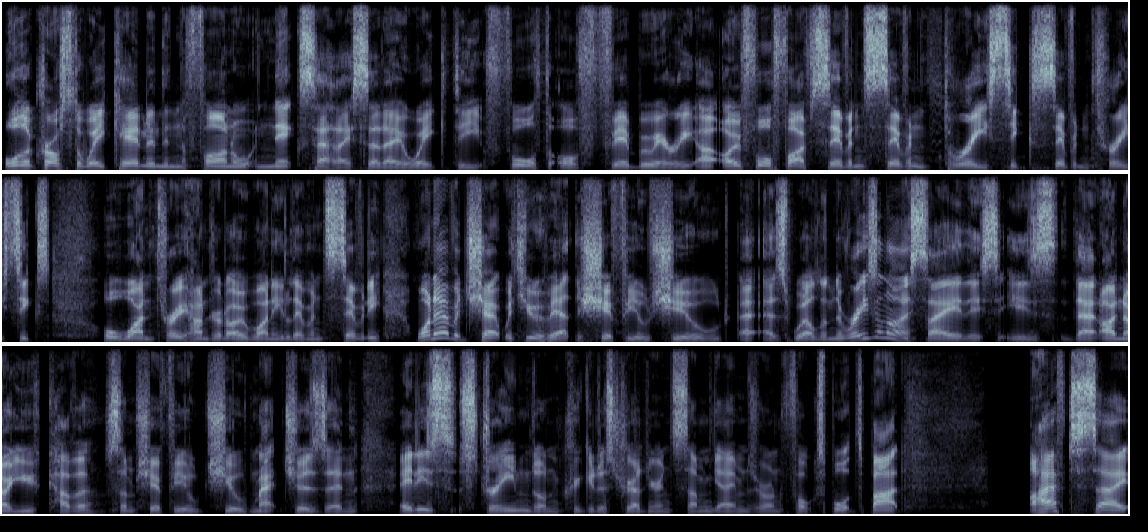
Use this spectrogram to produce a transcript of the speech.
all across the weekend and then the final next Saturday, Saturday week, the 4th of February. Uh, 0457 736 736 or 1300 01 1170. Want to have a chat with you about the Sheffield Shield uh, as well. And the reason I say this is that I know you cover some Sheffield Shield matches and it is streamed on Cricket Australia and some games are on Fox Sports. But I have to say,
